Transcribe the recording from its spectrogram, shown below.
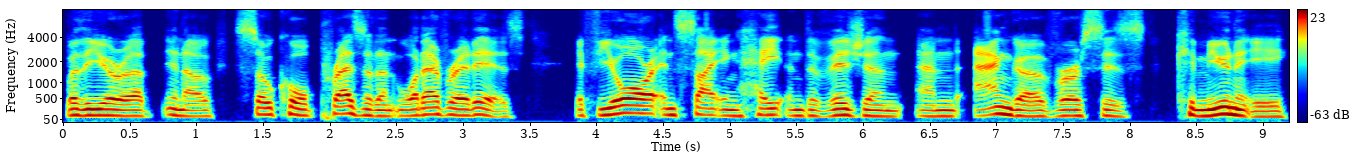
whether you're a you know so-called president, whatever it is, if you're inciting hate and division and anger versus community,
